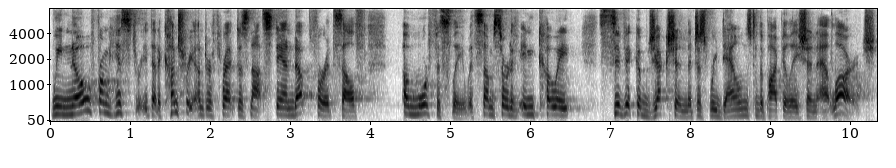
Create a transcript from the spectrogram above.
We know from history that a country under threat does not stand up for itself amorphously with some sort of inchoate civic objection that just redounds to the population at large.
